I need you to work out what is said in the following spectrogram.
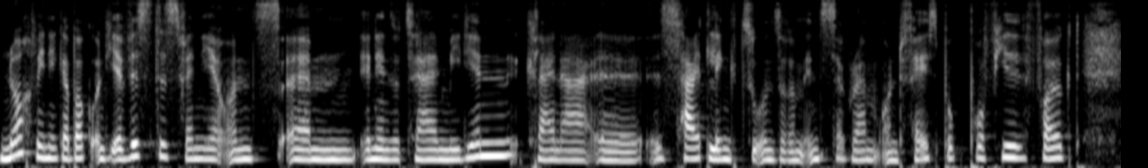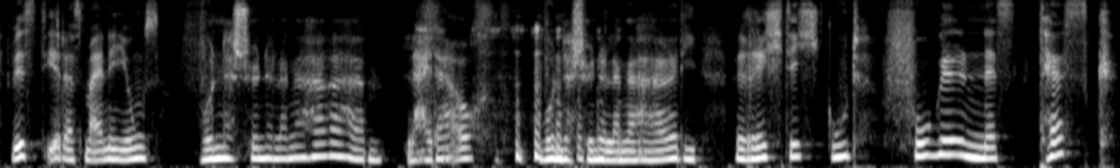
noch weniger Bock. Und ihr wisst es, wenn ihr uns ähm, in den sozialen Medien, kleiner äh, Sidelink zu unserem Instagram- und Facebook-Profil folgt, wisst ihr, dass meine Jungs wunderschöne lange Haare haben. Leider auch wunderschöne lange Haare, die richtig gut vogelnestesk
